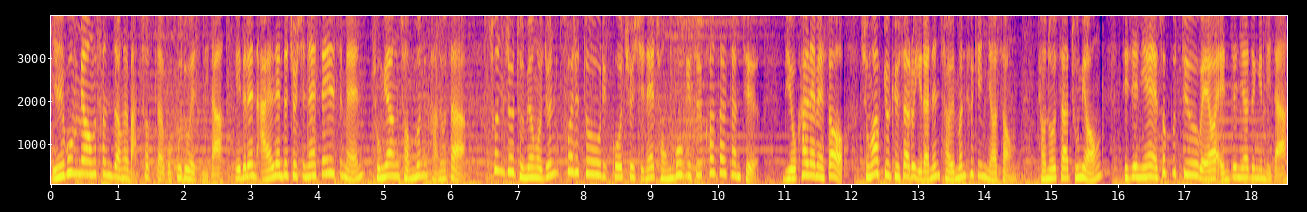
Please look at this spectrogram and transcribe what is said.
7명 선정을 마쳤다고 보도했습니다. 이들은 아일랜드 출신의 세일즈맨, 종양 전문 간호사, 손주 2명을 둔 푸에르토리코 출신의 정보기술 컨설턴트, 뉴욕 할렘에서 중학교 교사로 일하는 젊은 흑인 여성, 변호사 2명, 디즈니의 소프트웨어 엔지니어 등입니다.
